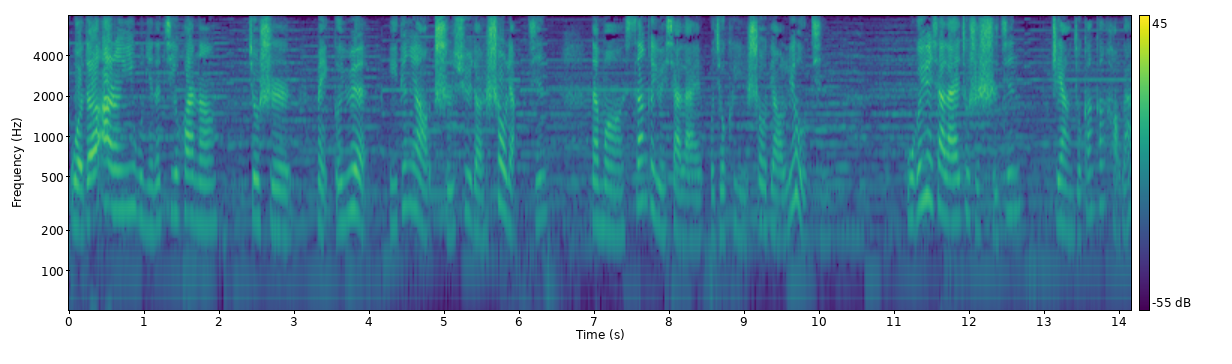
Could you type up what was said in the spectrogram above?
我的二零一五年的计划呢，就是每个月。一定要持续的瘦两斤，那么三个月下来，我就可以瘦掉六斤，五个月下来就是十斤，这样就刚刚好啦。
